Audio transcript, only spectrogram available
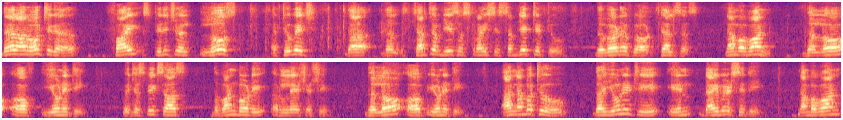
There are altogether five spiritual laws to which the, the Church of Jesus Christ is subjected to, the Word of God tells us. Number one, the law of unity, which speaks us the one body relationship, the law of unity. And number two, the unity in diversity. Number one,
